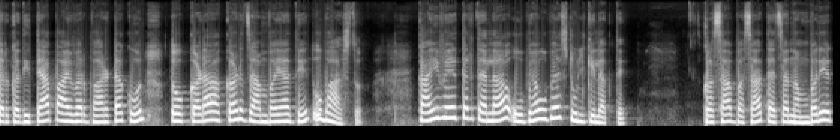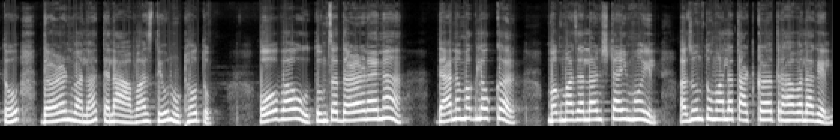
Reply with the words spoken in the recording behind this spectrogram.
तर कधी त्या पायावर भार टाकून तो कडाकड जांभया देत उभा असतो. काही वेळ तर त्याला उभ्या उभ्याच टुलकी लागते. कसा बसा त्याचा नंबर येतो दळणवाला त्याला आवाज देऊन उठवतो. ओ भाऊ तुमचं दळण आहे ना? द्या ना मग लवकर. मग माझा लंच टाईम होईल. अजून तुम्हाला ताटकळत राहावं लागेल.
